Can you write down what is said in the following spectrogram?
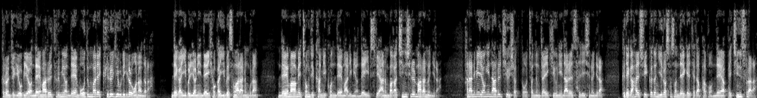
그런즉 요비여 내 말을 들으며 내 모든 말에 귀를 기울이기를 원하노라. 내가 입을 여니 내 혀가 입에서 말하는구나. 내 마음의 정직함이 곧 내 말이며 내 입술이 아는 바가 진실을 말하느니라. 하나님의 영이 나를 지으셨고 전능자의 기운이 나를 살리시느니라. 그대가 할 수 있거든 일어서서 내게 대답하고 내 앞에 진술하라.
